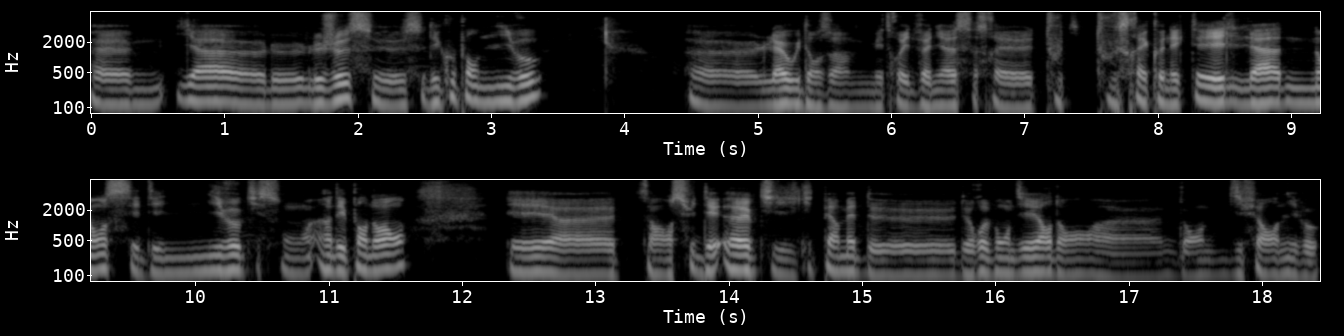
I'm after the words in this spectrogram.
il le, le, jeu se, découpe en niveaux. là où dans un Metroidvania, ça serait tout serait connecté. Là, non, c'est des niveaux qui sont indépendants et euh, ensuite des hubs qui, qui te permettent de, de rebondir dans, euh, dans différents niveaux.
